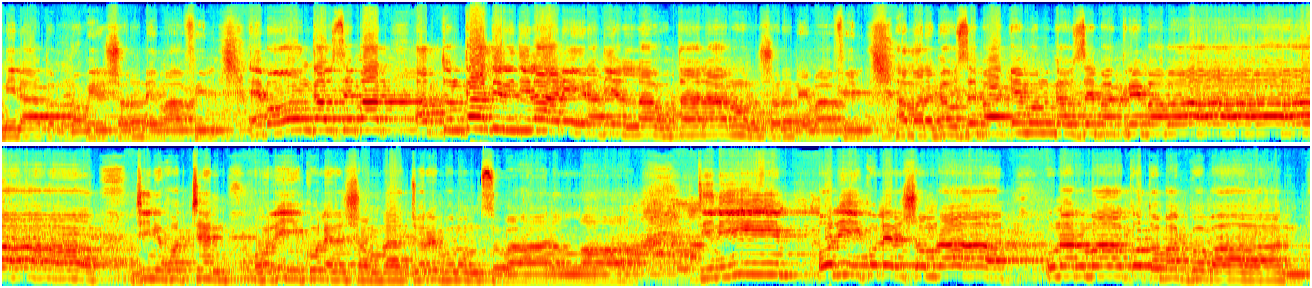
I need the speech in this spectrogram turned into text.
মিলাদুন নবীর স্মরণে মাহফিল। এবং গাউসে পাক আব্দুল কাদের জিলানি রাদিয়াল্লাহু তাআলা আনহুর স্মরণে মাহফিল। আমার গাউসে পাক এমন গাউসে পাক রে বাবা? যিনি হচ্ছেন অলি কুলের সম্রাট, জোরে বলুন সুবহানাল্লাহ। তিনি অলি কুলের সম্রাট, উনার মা কত ভাগ্যবান।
